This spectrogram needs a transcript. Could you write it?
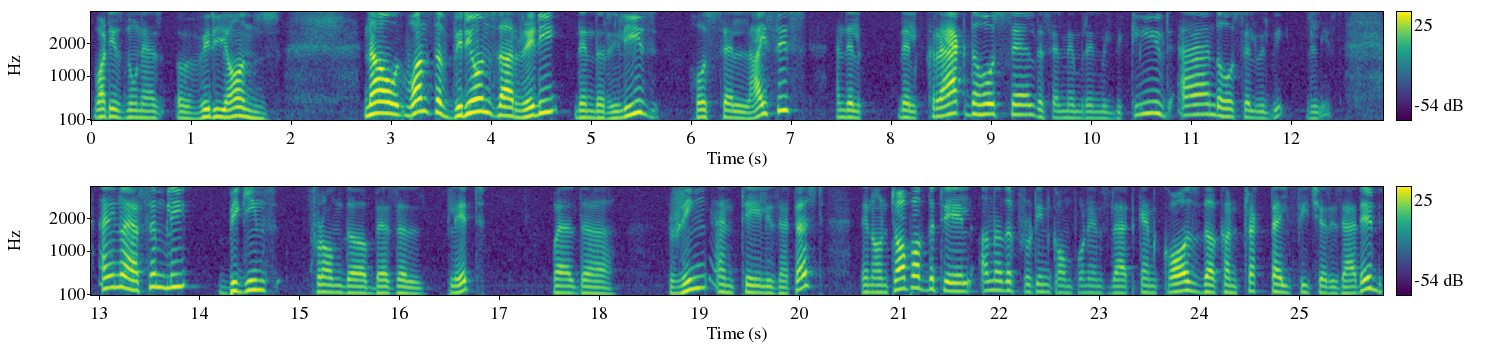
what is known as virions. Now once the virions are ready then the release host cell lysis and they'll they'll crack the host cell the cell membrane will be cleaved and the host cell will be released. And you know assembly begins from the basal plate while the ring and tail is attached. Then on top of the tail another protein components that can cause the contractile feature is added.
